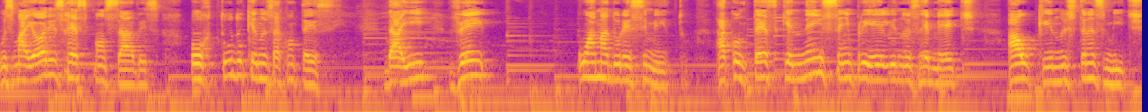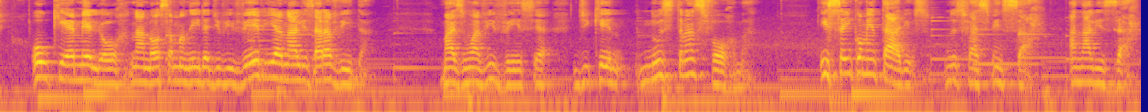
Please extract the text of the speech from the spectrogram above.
os maiores responsáveis por tudo que nos acontece. Daí vem o amadurecimento. Acontece que nem sempre ele nos remete ao que nos transmite ou que é melhor na nossa maneira de viver e analisar a vida. Mas uma vivência de que nos transforma, e sem comentários nos faz pensar, analisar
